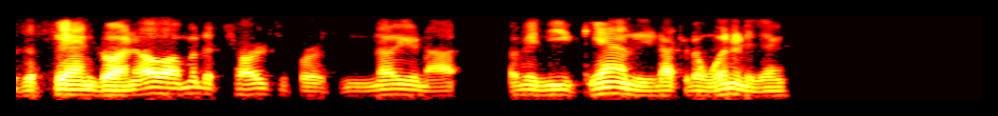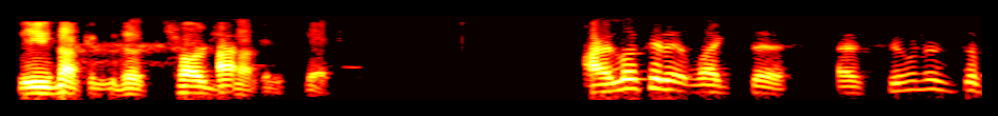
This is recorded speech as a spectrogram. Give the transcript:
as a fan going, "Oh, I'm going to charge the person." No, you're not. I mean, you can. You're not going to win anything. He's not going. The charge is I- not going to stick. I look at it like this: as soon as the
